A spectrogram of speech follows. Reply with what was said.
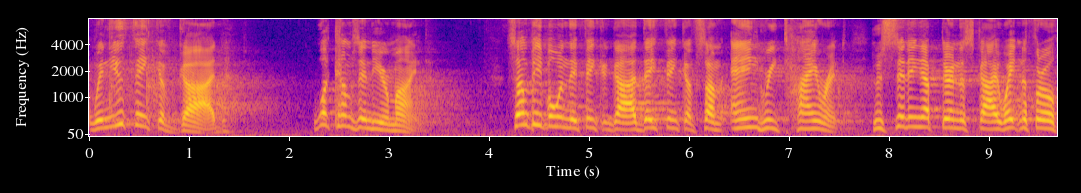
When you think of God, what comes into your mind? Some people, when they think of God, they think of some angry tyrant who's sitting up there in the sky waiting to throw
